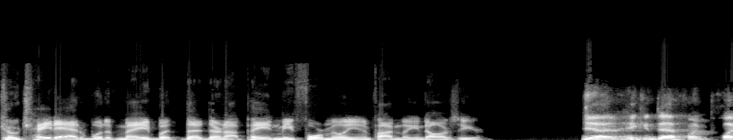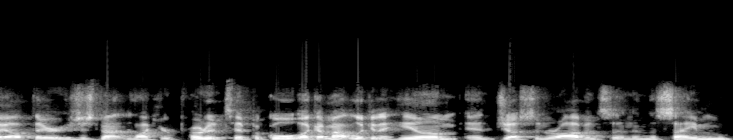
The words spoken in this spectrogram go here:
Coach Hadad would have made, but they're, they're not paying me four million and five million dollars a year. Yeah, he can definitely play out there. He's just not like your prototypical. Like I'm not looking at him and Justin Robinson in the same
